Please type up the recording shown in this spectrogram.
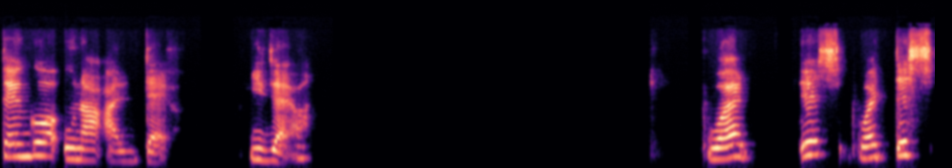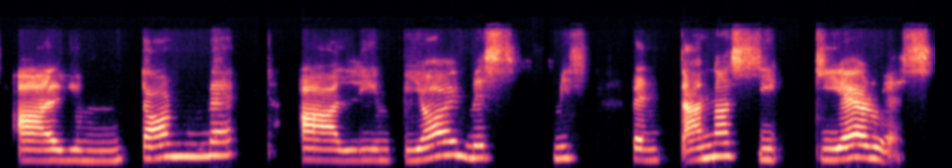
tengo una aldea. Idea. Puedes, puedes ayudarme a limpiar mis, mis ventanas si quieres.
